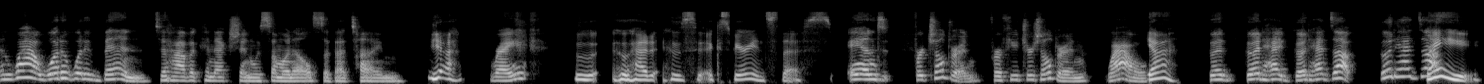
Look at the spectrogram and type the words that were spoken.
and wow, what it would have been to have a connection with someone else at that time. Yeah. Right? Who who had who's experienced this. And for children, for future children. Wow. Yeah. Good good head good heads up. Good heads up. Right.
